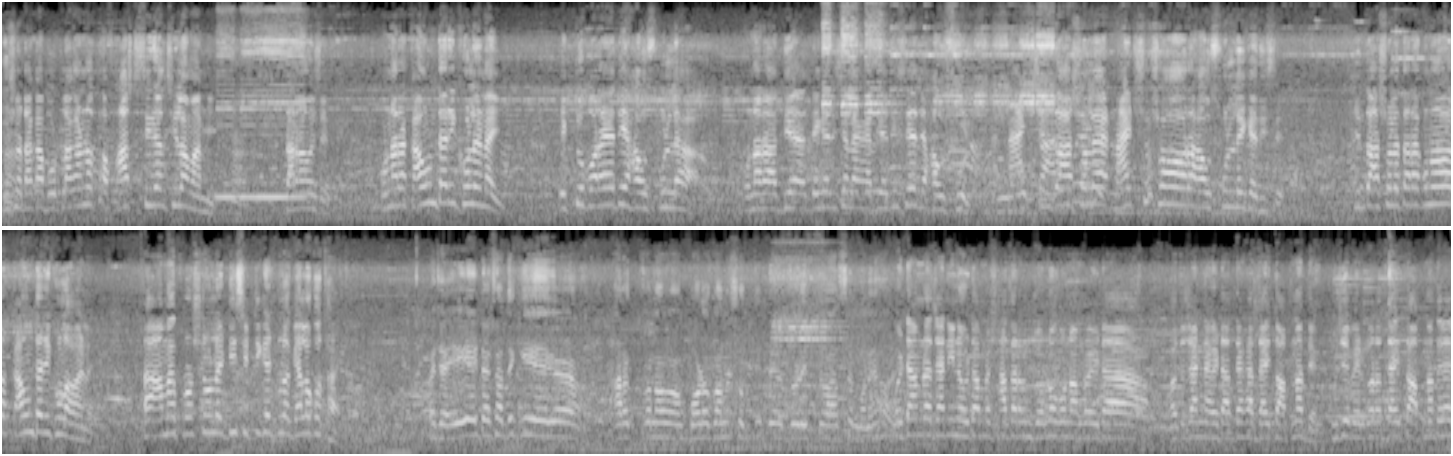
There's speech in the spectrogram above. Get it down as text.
দুশো টাকা বোট লাগানো তো ফার্স্ট সিরিয়াল ছিলাম আমি। জানা হয়েছে। ওনারা কাউন্টারই খোলে নাই। একটু পরে দিয়ে হাউসফুল লেখা। ওনারা দিয়ে দেখে দিছে লেখা দিয়ে দিছে যে হাউসফুল কিন্তু আসলে নাইট শো সহ ওরা হাউসফুল লিখে দিছে। কিন্তু আসলে তারা কোনো কাউন্টারই খোলা হয় না তা আমার প্রশ্ন হলো ডিসি টিকিটগুলো গেল কোথায়? আচ্ছা এইটার সাথে কি আর কোনো বড় কোনো শক্তিতে জড়িত আছে মনে হয়? ওইটা আমরা জানি না ওইটা আমরা সাধারণ জনগণ আমরা এটা হয়তো জানি না এটা দেখার দায়িত্ব আপনাদের। খুঁজে বের করার দায়িত্ব আপনাদের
